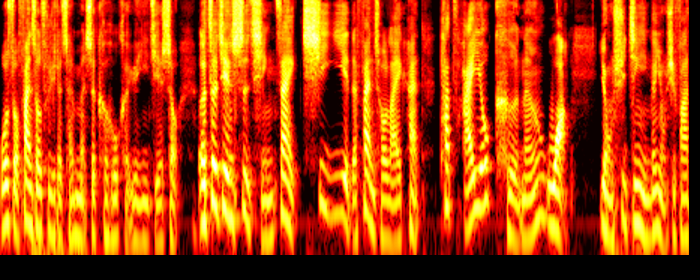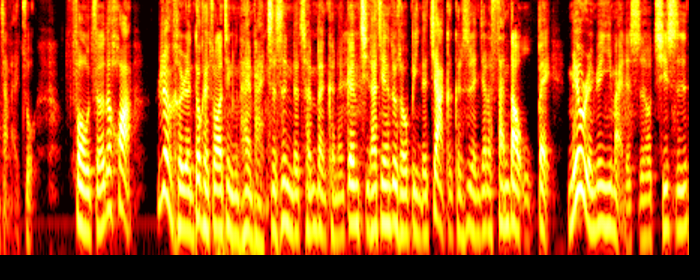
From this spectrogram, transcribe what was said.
我所贩售出去的成本是客户可愿意接受。而这件事情在企业的范畴来看，它才有可能往。永续经营跟永续发展来做，否则的话，任何人都可以做到净零碳排，只是你的成本可能跟其他竞争对手比，你的价格可能是人家的三到五倍，没有人愿意买的时候，其实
